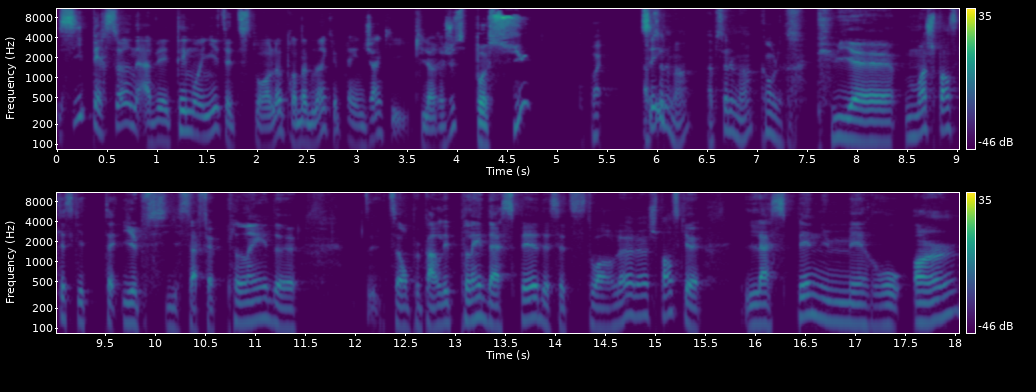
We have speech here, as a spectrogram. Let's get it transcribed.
si personne avait témoigné de cette histoire-là, probablement qu'il y a plein de gens qui, qui l'auraient juste pas su. Ouais. Absolument, absolument. complètement. Puis euh, moi, je pense que ce qui est, il y a- ça fait plein de, tu sais, on peut parler de plein d'aspects de cette histoire-là. là. Je pense que l'aspect numéro un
